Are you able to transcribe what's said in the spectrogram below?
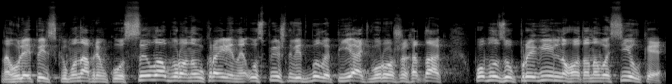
На Гуляйпільському напрямку Сили оборони України успішно відбили п'ять ворожих атак поблизу Привільного та Новосілки.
